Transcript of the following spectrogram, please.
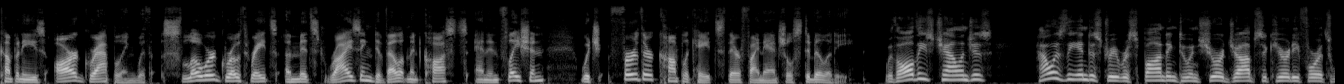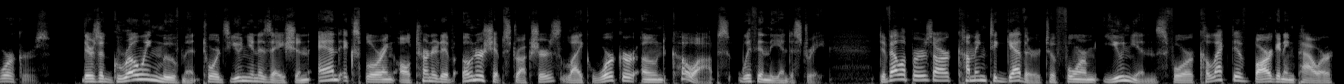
Companies are grappling with slower growth rates amidst rising development costs and inflation, which further complicates their financial stability. With all these challenges, how is the industry responding to ensure job security for its workers? There's a growing movement towards unionization and exploring alternative ownership structures like worker owned co ops within the industry. Developers are coming together to form unions for collective bargaining power,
